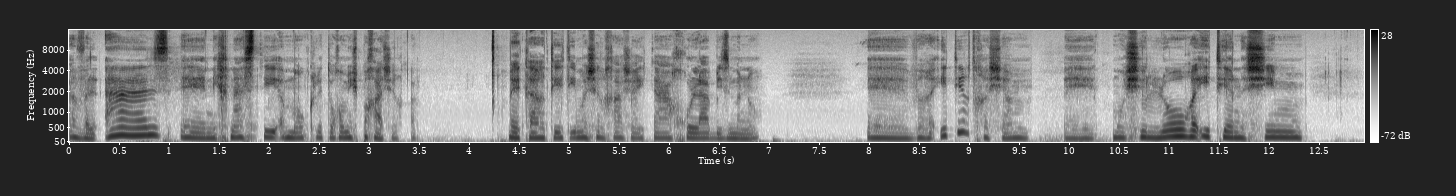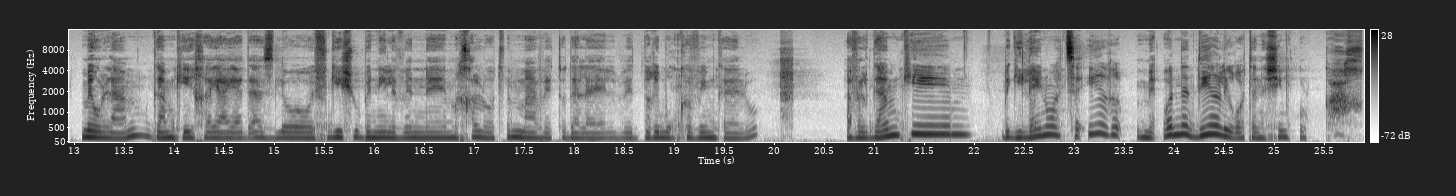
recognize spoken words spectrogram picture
אבל אז uh, נכנסתי עמוק לתוך המשפחה שלך, והכרתי את אימא שלך שהייתה חולה בזמנו. וראיתי אותך שם, כמו שלא ראיתי אנשים מעולם, גם כי חיי עד אז לא הפגישו ביני לבין uh, מחלות ומוות, תודה לאל, ודברים מורכבים כאלו. אבל גם כי בגילנו הצעיר מאוד נדיר לראות אנשים כל כך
